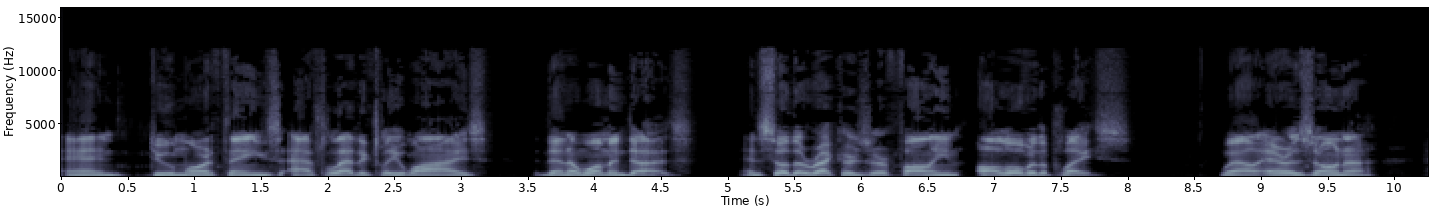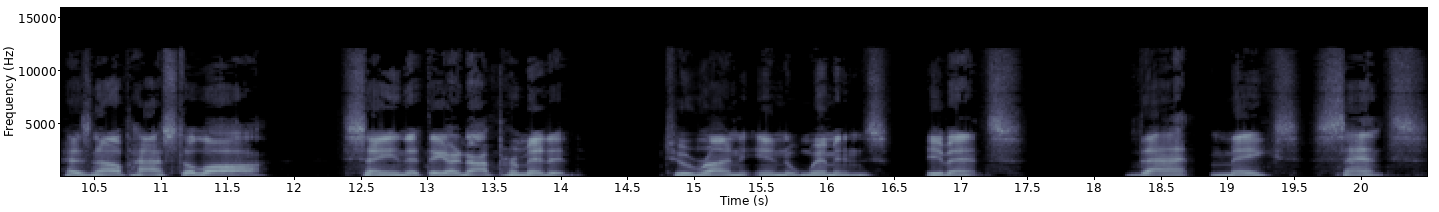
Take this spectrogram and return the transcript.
and do more things athletically wise than a woman does. And so the records are falling all over the place. Well, Arizona has now passed a law saying that they are not permitted to run in women's events. That makes sense.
